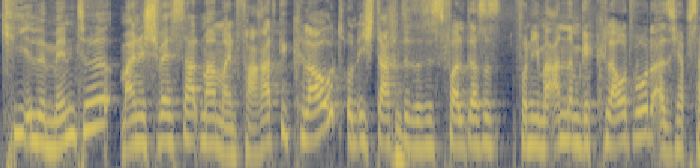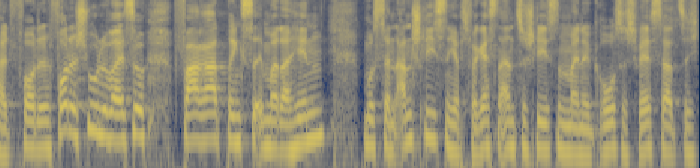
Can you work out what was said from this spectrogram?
Key-Elemente. Meine Schwester hat mal mein Fahrrad geklaut und ich dachte, das ist, dass es von jemand anderem geklaut wurde. Also ich habe es halt vor der, vor der Schule, weißt du, Fahrrad bringst du immer dahin, musst dann anschließen. Ich habe es vergessen anzuschließen. Meine große Schwester hat sich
